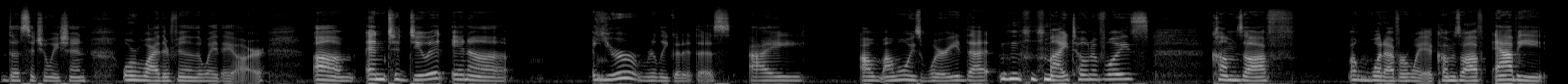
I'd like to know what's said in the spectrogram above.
the situation or why they're feeling the way they are, um, and to do it in a you're really good at this. I I'm, I'm always worried that my tone of voice comes off uh, whatever way it comes off. Abby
